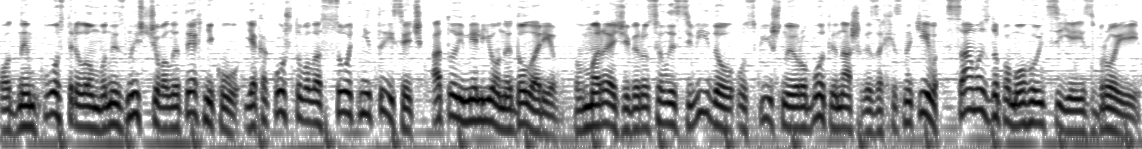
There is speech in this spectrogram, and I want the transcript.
одним пострілом. Вони знищували техніку, яка коштувала сотні тисяч, а то й мільйони доларів. В мережі вірусились відео успішної роботи наших захисників саме з допомогою цієї зброї.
